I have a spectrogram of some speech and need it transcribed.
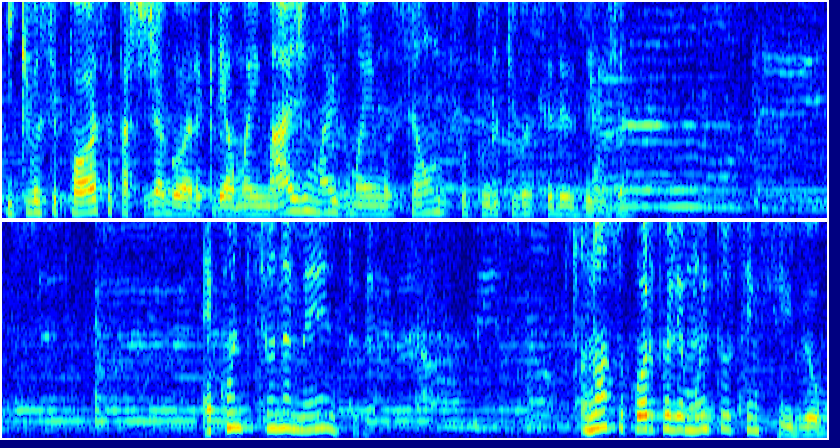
E que você possa, a partir de agora, criar uma imagem mais uma emoção do futuro que você deseja. É condicionamento. O nosso corpo ele é muito sensível.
